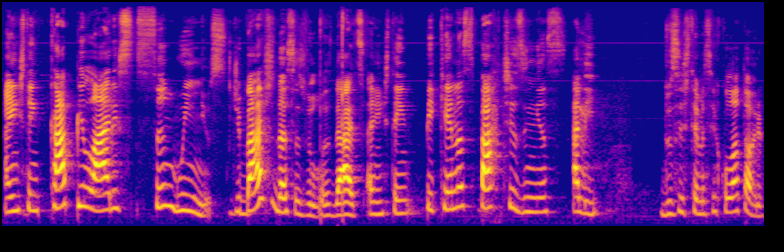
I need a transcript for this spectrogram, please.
a gente tem capilares sanguíneos. Debaixo dessas velocidades, a gente tem pequenas partezinhas ali do sistema circulatório,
